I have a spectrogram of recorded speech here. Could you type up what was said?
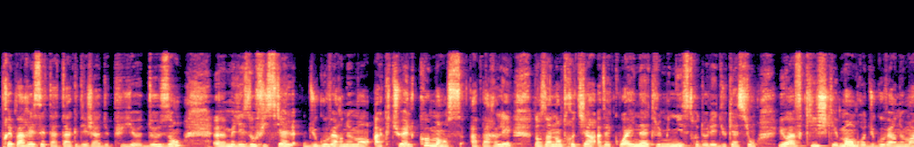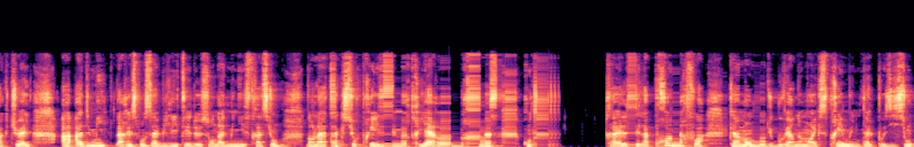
préparait cette attaque déjà depuis euh, deux ans, euh, mais les officiels du gouvernement actuel commencent à parler. Dans un entretien avec Wynet, le ministre de l'Éducation, Yoav Kish, qui est membre du gouvernement actuel, a admis la responsabilité de son administration dans l'attaque surprise et meurtrière euh, contre c'est la première fois qu'un membre du gouvernement exprime une telle position.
